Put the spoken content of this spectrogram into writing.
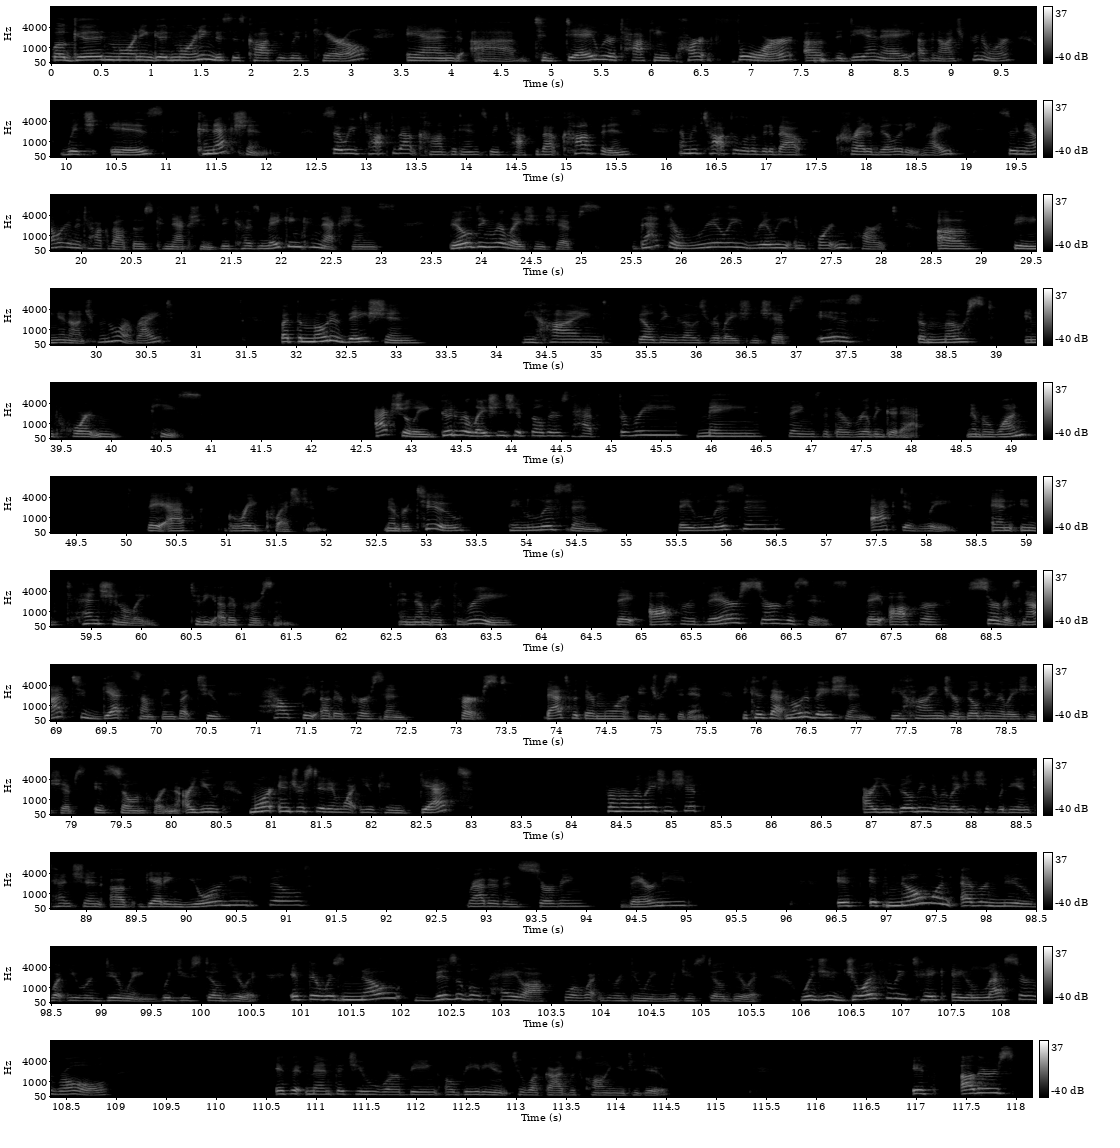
Well, good morning. Good morning. This is Coffee with Carol. And uh, today we're talking part four of the DNA of an entrepreneur, which is connections. So we've talked about competence, we've talked about confidence, and we've talked a little bit about credibility, right? So now we're going to talk about those connections because making connections, building relationships, that's a really, really important part of being an entrepreneur, right? But the motivation behind building those relationships is the most important piece. Actually, good relationship builders have three main things that they're really good at. Number one, they ask great questions. Number two, they listen. They listen actively and intentionally to the other person. And number three, they offer their services. They offer service, not to get something, but to help the other person first. That's what they're more interested in because that motivation behind your building relationships is so important. Are you more interested in what you can get from a relationship are you building the relationship with the intention of getting your need filled rather than serving their need? If, if no one ever knew what you were doing, would you still do it? If there was no visible payoff for what you were doing, would you still do it? Would you joyfully take a lesser role if it meant that you were being obedient to what God was calling you to do? If others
